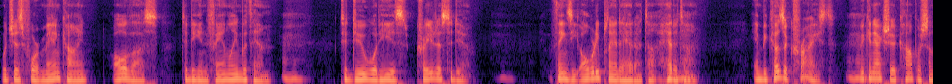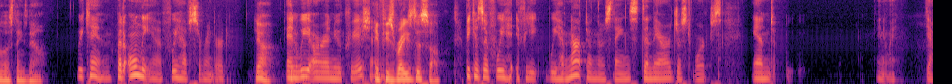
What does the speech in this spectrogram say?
which is for mankind, all of us, to be in family with him, Mm-hmm. to do what he has created us to do. Things he already planned ahead of time, ahead of Mhm. time. And because of Christ, Mm-hmm. we can actually accomplish some of those things now. We can, but only if we have surrendered Yeah. and we are a new creation. If he's raised us up. because if we if he we have not done those things, then they are just works. And anyway, yeah.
